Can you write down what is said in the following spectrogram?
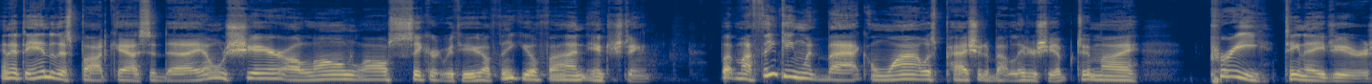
And at the end of this podcast today, I want to share a long lost secret with you I think you'll find interesting. But my thinking went back on why I was passionate about leadership to my pre teenage years.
